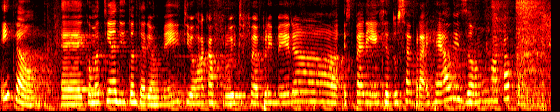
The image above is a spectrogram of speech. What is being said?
Então, é, como eu tinha dito anteriormente, o Hackafruit foi a primeira experiência do Sebrae realizando um hackathon.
